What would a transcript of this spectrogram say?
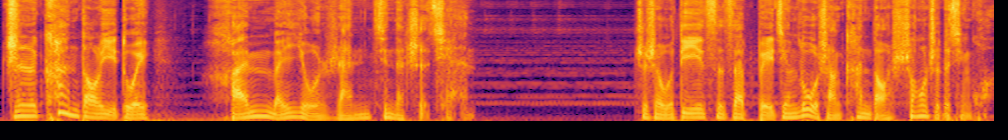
只看到了一堆还没有燃尽的纸钱。这是我第一次在北京路上看到烧纸的情况。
